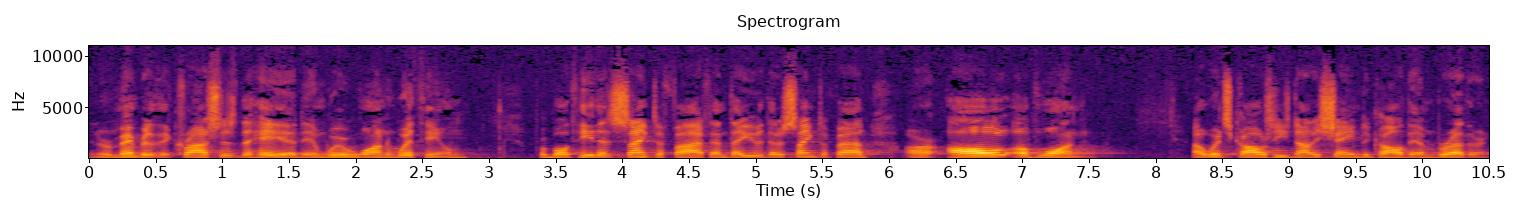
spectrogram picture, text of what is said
And remember that Christ is the head, and we're one with him. For both he that sanctifies and they that are sanctified are all of one, of which cause he's not ashamed to call them brethren.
